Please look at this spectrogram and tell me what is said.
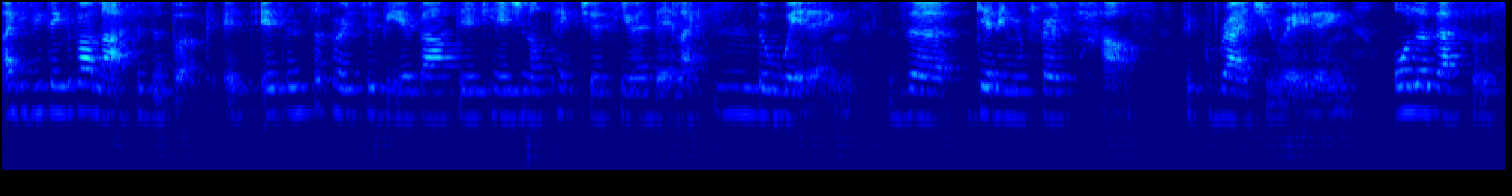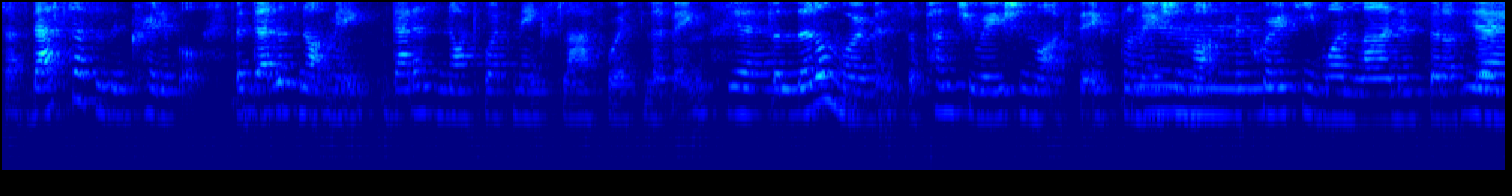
Like if you think about life as a book, it isn't supposed to be about the occasional pictures here and there, like Mm. the wedding, the getting your first house, the graduating, all of that sort of stuff. That stuff is incredible, but that does not make that is not what makes life worth living. yeah. The little moments, the punctuation marks, the exclamation marks, the Mm. quirky one-liners that are thrown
